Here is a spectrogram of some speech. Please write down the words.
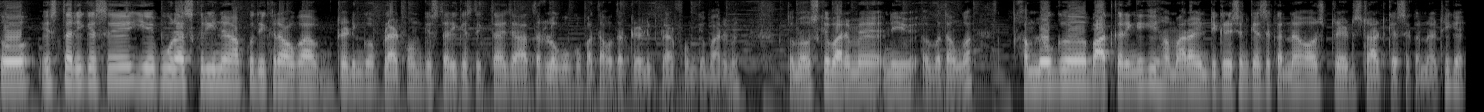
तो इस तरीके से ये पूरा स्क्रीन है, आपको दिख रहा होगा ट्रेडिंग का प्लेटफॉर्म किस तरीके से दिखता है, ज़्यादातर लोगों को पता होता है ट्रेडिंग प्लेटफॉर्म के बारे में। तो मैं उसके बारे में नहीं बताऊँगा। हम लोग बात करेंगे कि हमारा इंटीग्रेशन कैसे करना है और ट्रेड स्टार्ट कैसे करना है, ठीक है?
